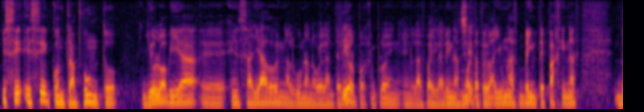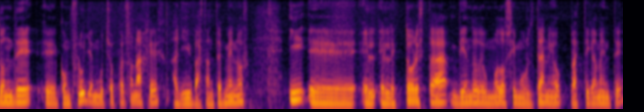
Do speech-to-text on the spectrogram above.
Ese, ese contrapunto yo lo había eh, ensayado en alguna novela anterior, por ejemplo en, Las bailarinas muertas, pero hay unas 20 páginas donde eh, confluyen muchos personajes, allí bastantes menos, y el, el, lector está viendo de un modo simultáneo prácticamente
